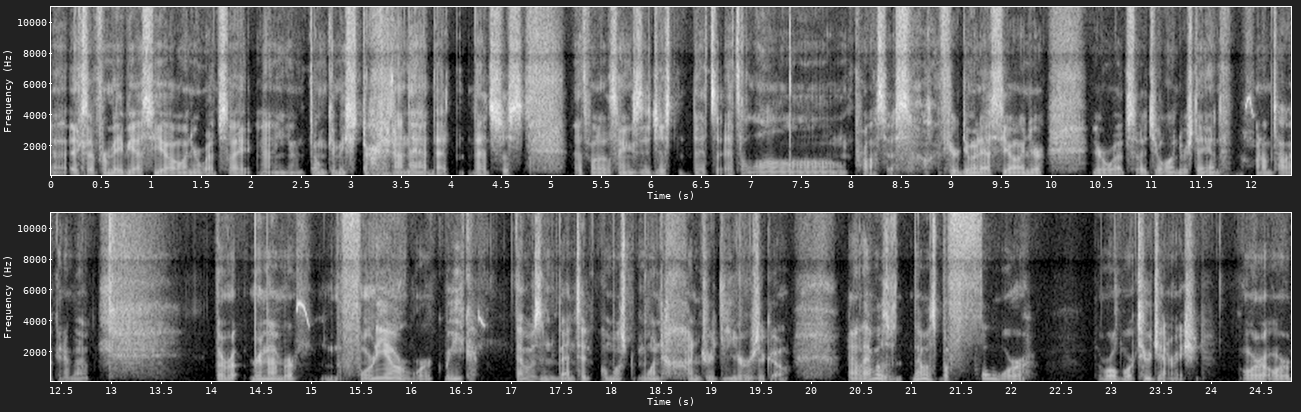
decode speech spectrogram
Uh, except for maybe SEO on your website. Uh, you know, don't get me started on that. That that's just that's one of those things that just it's it's a long process. if you're doing SEO on your your website, you'll understand what I'm talking about. But re- remember, the 40 hour work week that was invented almost 100 years ago. Now that was that was before the World War II generation, or or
